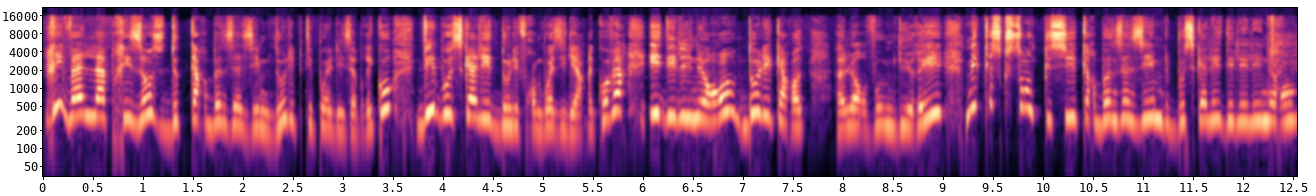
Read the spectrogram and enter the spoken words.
révèle la présence de carbenzazime dans les petits pois et les abricots, des boscalides dans les framboises et les haricots verts et des lignerons dans les carottes. Alors vous me direz, mais qu'est-ce que sont que ces carbenzazime, le boscalides et les lignerons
